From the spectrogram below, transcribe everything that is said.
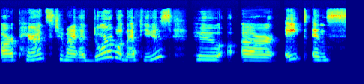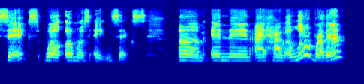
are parents to my adorable nephews, who are eight and six, well, almost eight and six. Um, and then I have a little brother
